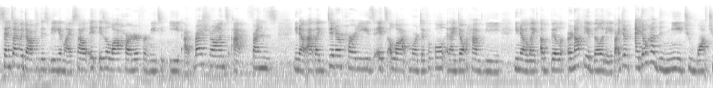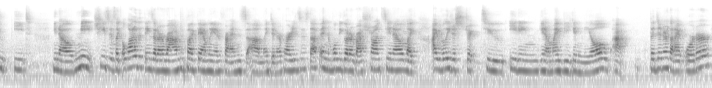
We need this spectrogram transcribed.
since I've adopted this vegan lifestyle, it is a lot harder for me to eat at restaurants, at friends, you know, at like dinner parties. It's a lot more difficult and I don't have the, you know, like ability or not the ability, but I don't I don't have the need to want to eat you know, meat, cheeses, like a lot of the things that are around my family and friends, um, like dinner parties and stuff. And when we go to restaurants, you know, like I really just stick to eating, you know, my vegan meal at the dinner that I order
